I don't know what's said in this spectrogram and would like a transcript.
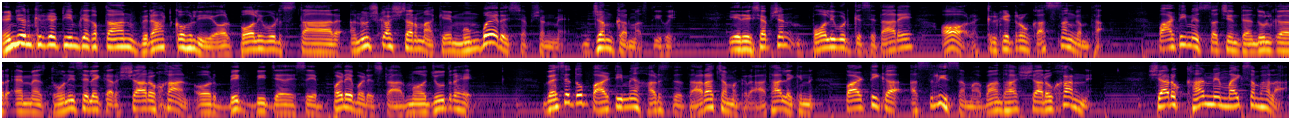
इंडियन क्रिकेट टीम के कप्तान विराट कोहली और बॉलीवुड स्टार अनुष्का शर्मा के मुंबई रिसेप्शन में जमकर मस्ती हुई। ये रिसेप्शन बॉलीवुड के सितारे और क्रिकेटरों का संगम था। पार्टी में सचिन तेंदुलकर एम एस धोनी से लेकर शाहरुख खान और बिग बी जैसे बड़े बड़े स्टार मौजूद रहे। वैसे तो पार्टी में हर सितारा चमक रहा था, लेकिन पार्टी का असली समा बांधा शाहरुख खान ने। शाहरुख खान ने माइक संभाला।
